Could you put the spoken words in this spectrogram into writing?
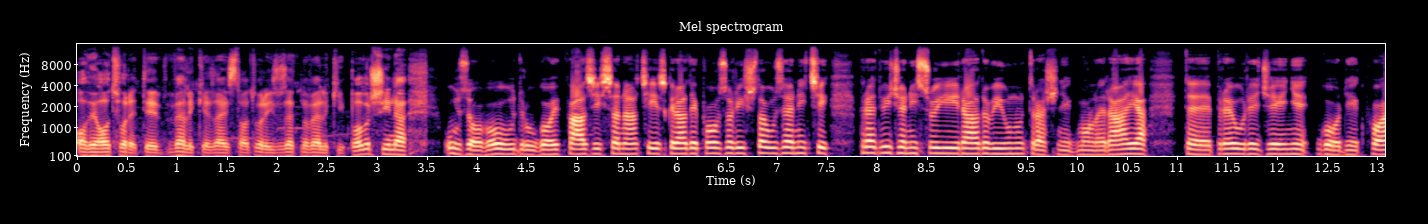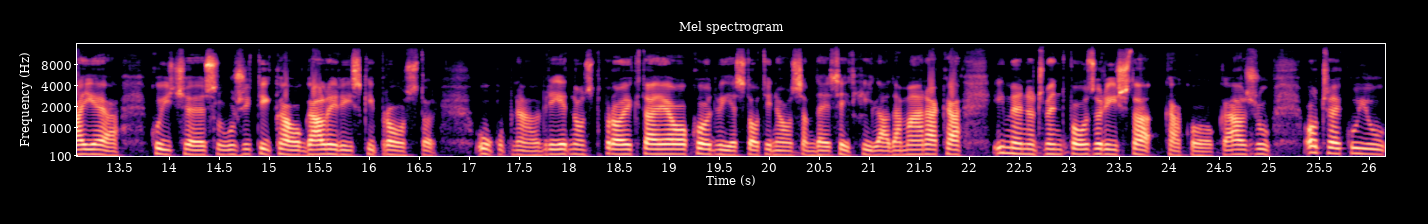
ove otvore, te velike zaista otvore, izuzetno velikih površina. Uz ovo u drugoj fazi sanacije zgrade pozorišta u Zenici predviđeni su i radovi unutrašnjeg moleraja te preuređenje gornjeg foajeja koji će služiti kao galerijski prostor. Ukupna vrijednost projekta je oko 280.000 maraka i menadžment pozorišta, kako kažu, očekuju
